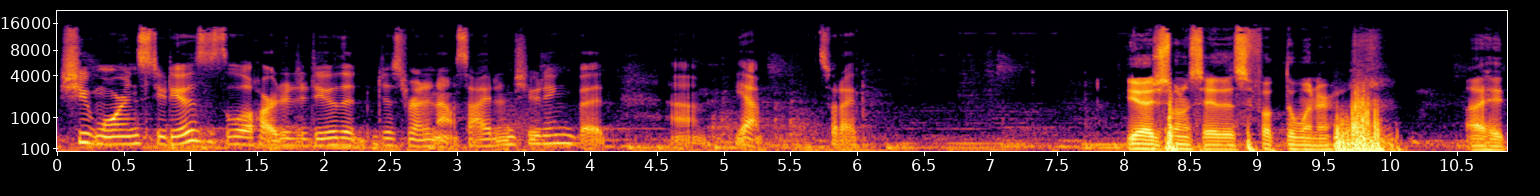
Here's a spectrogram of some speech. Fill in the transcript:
shoot more in studios. It's a little harder to do than just running outside and shooting, but um, yeah, that's what I. Yeah, I just want to say this: fuck the winter. I hate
